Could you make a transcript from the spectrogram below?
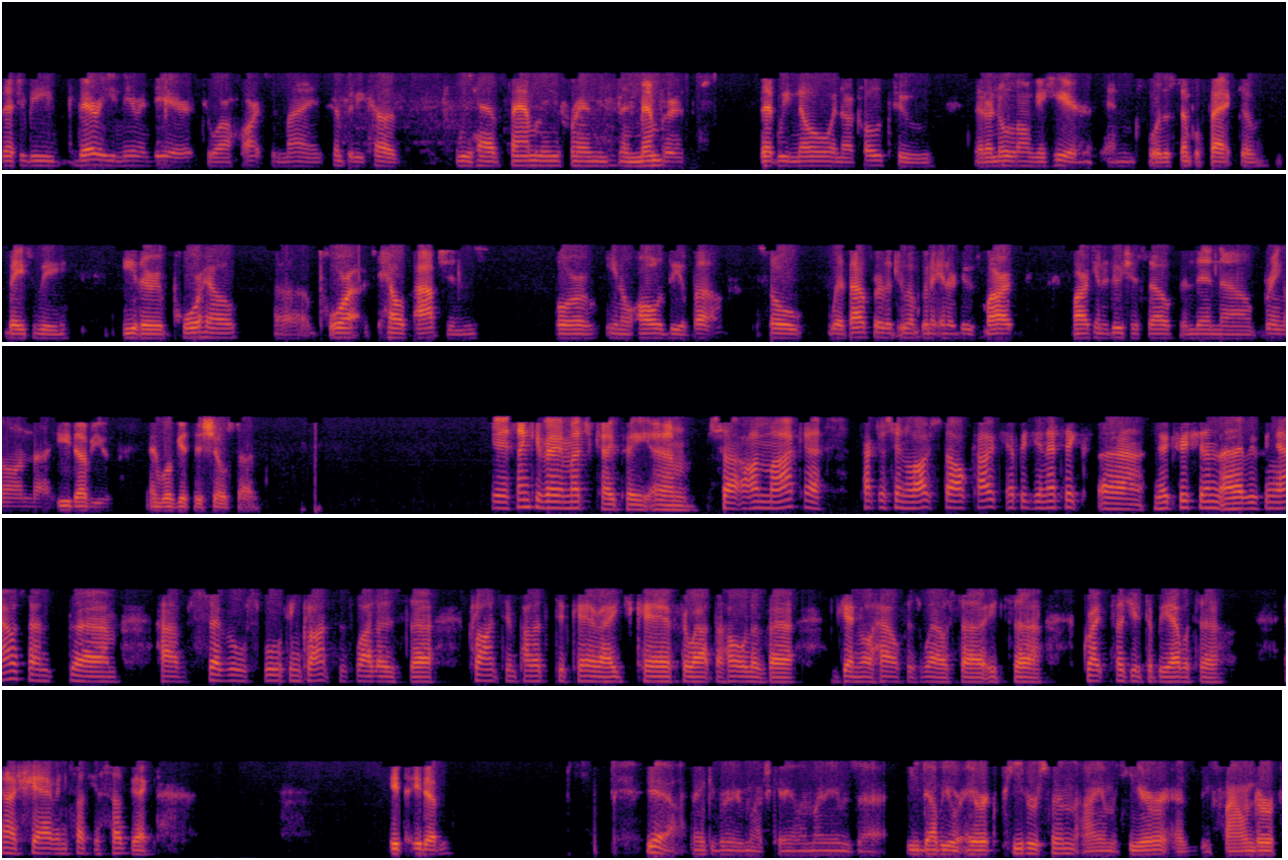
that should be very near and dear to our hearts and minds simply because we have family, friends, and members that we know and are close to that are no longer here, and for the simple fact of basically either poor health, uh, poor health options, or you know all of the above. So without further ado, I'm going to introduce Mark. Mark, introduce yourself, and then uh, bring on uh, EW, and we'll get this show started. Yeah, thank you very much, KP. Um, so I'm Mark, a practicing lifestyle coach, epigenetics, uh, nutrition, and everything else, and um, have several sporting clients as well as uh, clients in palliative care, aged care throughout the whole of uh, general health as well. So it's a great pleasure to be able to, you know, share in such a subject. EW. Yeah, thank you very much, Kaylin. My name is uh, EW or Eric Peterson. I am here as the founder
